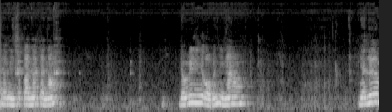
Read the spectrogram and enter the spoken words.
เท่านี้สักก่อนนะแต่เนาะ เดี๋ยววิดีโอมันถึงเงาอย่าลืม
